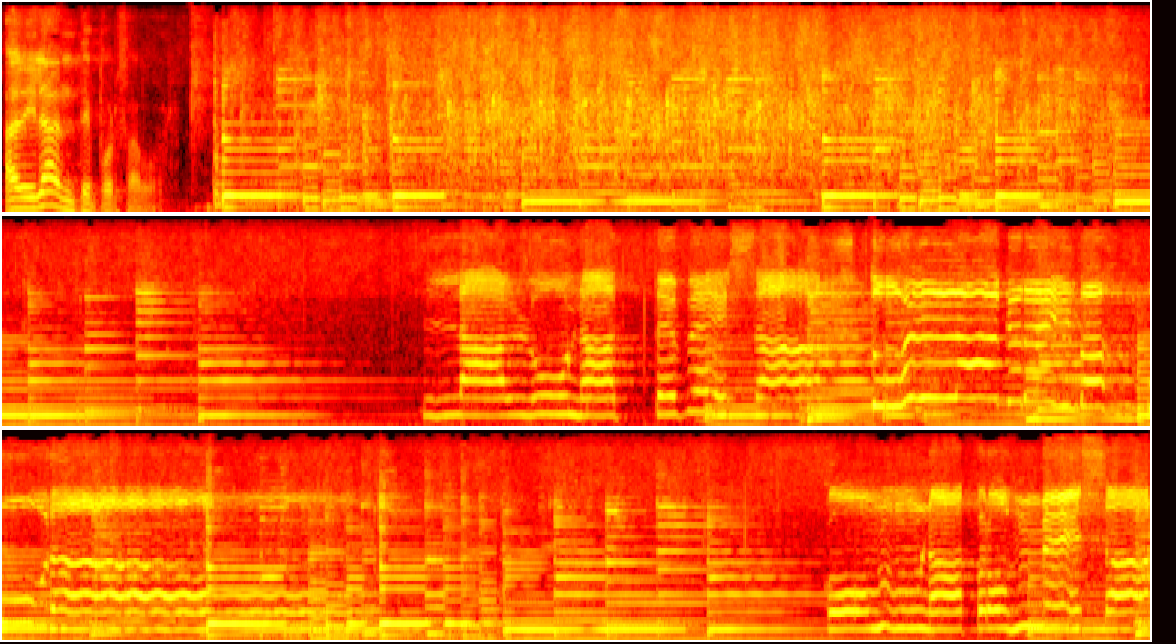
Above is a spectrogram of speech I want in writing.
Adelante, por favor. La luna te besa, tu lágrima pura. Con una promesa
